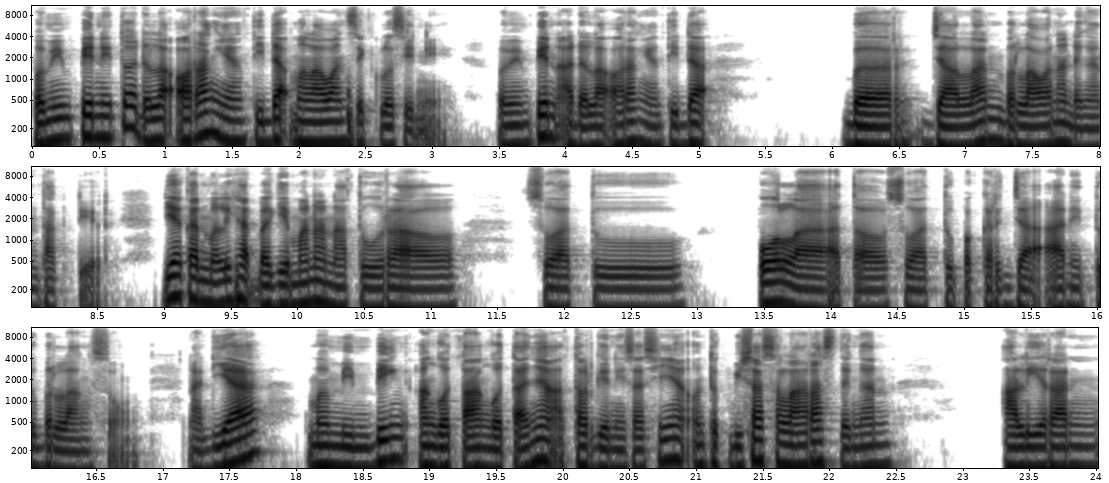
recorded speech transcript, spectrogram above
Pemimpin itu adalah orang yang tidak melawan siklus ini. Pemimpin adalah orang yang tidak berjalan berlawanan dengan takdir. Dia akan melihat bagaimana natural suatu pola atau suatu pekerjaan itu berlangsung. Nah, dia membimbing anggota-anggotanya atau organisasinya untuk bisa selaras dengan aliran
